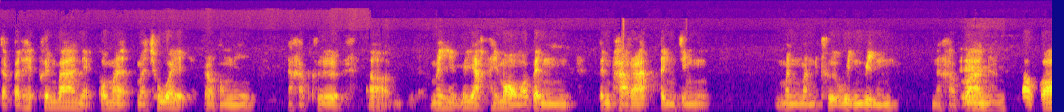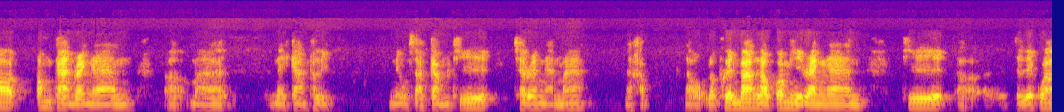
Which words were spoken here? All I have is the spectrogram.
จากประเทศเพื่อนบ้านเนี่ยก็มามาช่วยเราตรงนี้นะครับ คือไม่ไม่อยากให้มองว่าเป็นเป็นภาระแต่จริงๆมันมันคือวินวินนะครับว่าเราก็ต้องการแรงงานมาในการผลิตในอุตสาหกรรมที่ใช้แรงงานมากนะครับ เราเราเพื่อนบ้านเราก็มีแรงงานที่จะเรียกว่า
